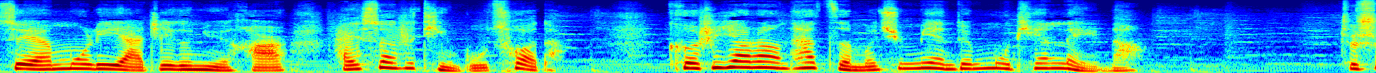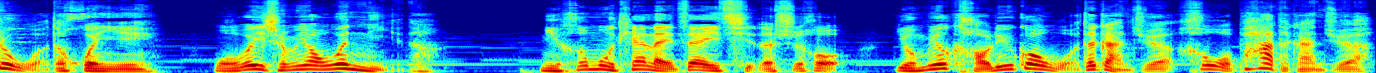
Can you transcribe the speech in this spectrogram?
虽然穆丽亚这个女孩还算是挺不错的，可是要让她怎么去面对穆天磊呢？这是我的婚姻，我为什么要问你呢？你和穆天磊在一起的时候，有没有考虑过我的感觉和我爸的感觉？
